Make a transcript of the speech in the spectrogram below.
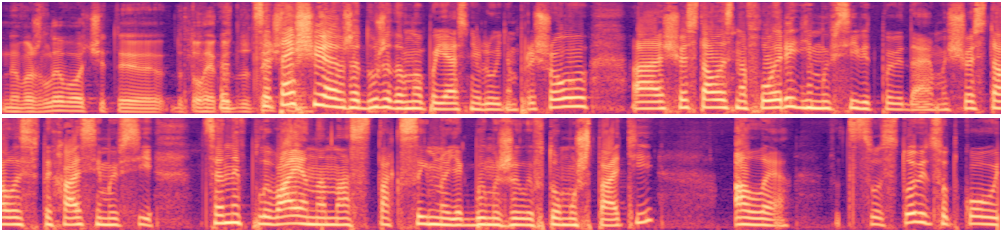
неважливо, чи ти до того якось Це дотичний. те, що я вже дуже давно пояснюю людям. Прийшов а, щось сталося на Флориді, ми всі відповідаємо. Щось сталося в Техасі, ми всі. Це не впливає на нас так сильно, якби ми жили в тому штаті, але це стовідсотково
